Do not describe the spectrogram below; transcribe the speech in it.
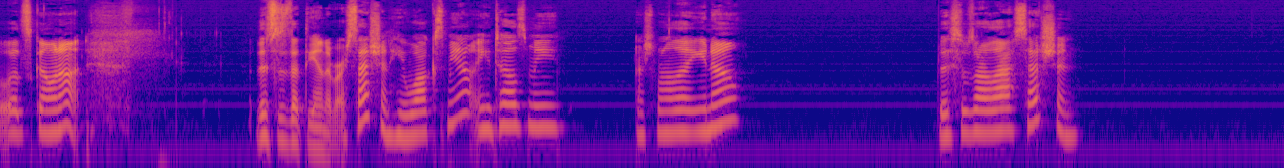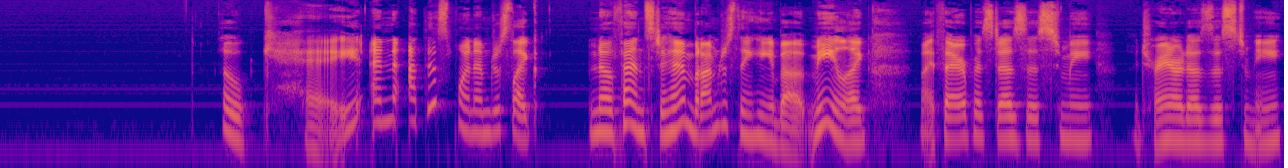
What's going on? This is at the end of our session. He walks me out and he tells me, "I just want to let you know, this was our last session." Okay. And at this point, I'm just like, no offense to him, but I'm just thinking about me. Like, my therapist does this to me, my trainer does this to me.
